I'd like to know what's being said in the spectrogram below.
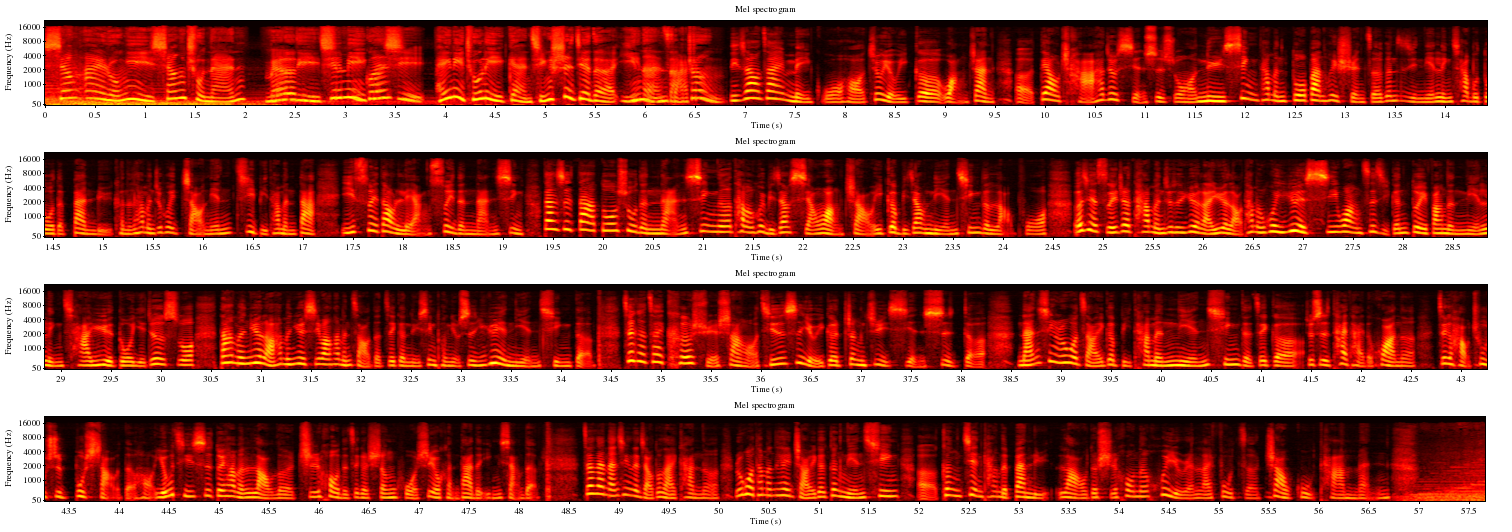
相爱容易相处难，Melody 亲密关系陪你处理感情世界的疑难杂症。你知道，在美国哈，就有一个网站，呃，调查，它就显示说，女性她们多半会选择跟自己年龄差不多的伴侣，可能她们就会找年纪比她们大一岁到两岁的男性。但是大多数的男性呢，他们会比较向往找一个比较年轻的老婆，而且随着他们就是越来越老，他们会越希望自己跟对方的年龄差越多，也就是说，当他们越老，他们越希望他们找的这个女性朋友是越年轻的。这个在科学上哦，其实是有一个证据显示的。男性如果找一个比他们年轻的这个就是太太的话呢，这个好处是不少的哈，尤其是对他们老了之后的这个生活是有很大的影响的。站在男性的角度来看呢，如果他们可以找一个更年轻、呃更健康的伴侣，老的时候呢，会有人来负责照顾他们。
